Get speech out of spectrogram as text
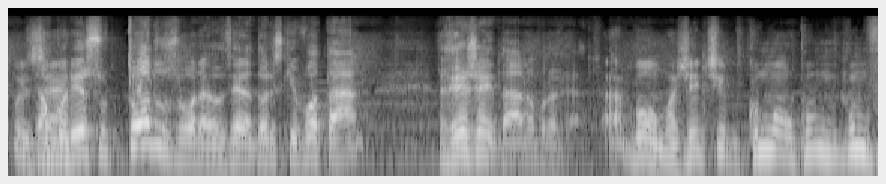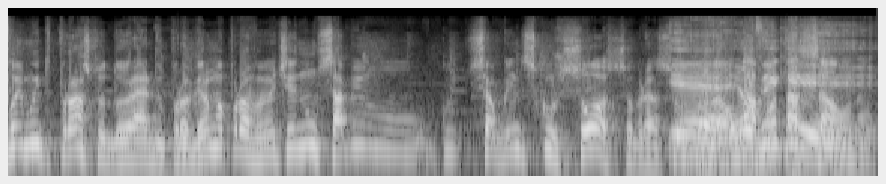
Pois então é. por isso todos os vereadores que votaram rejeitaram o projeto. Ah, bom, a gente, como, como, como foi muito próximo do horário do programa, provavelmente ele não sabe o- se alguém discursou sobre o assunto ou É, não eu na vi votação, que né?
